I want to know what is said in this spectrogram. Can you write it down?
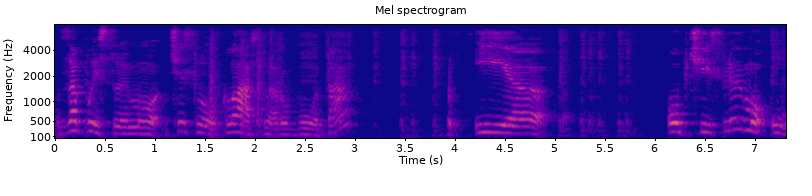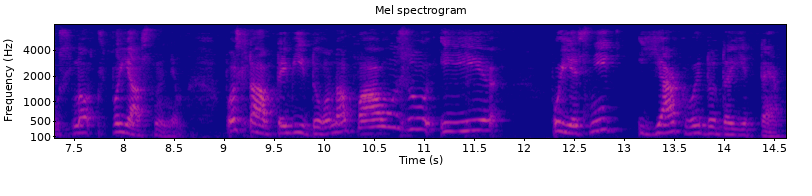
Записуємо число класна робота і е, обчислюємо усно з поясненням. Поставте відео на паузу і поясніть, як ви додаєте.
